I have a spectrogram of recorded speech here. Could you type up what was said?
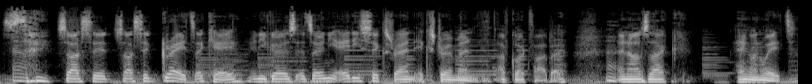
So, so I said, so I said, great, okay. And he goes, it's only 86 Rand extra a month. I've got fiber. And I was like, hang on, wait.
